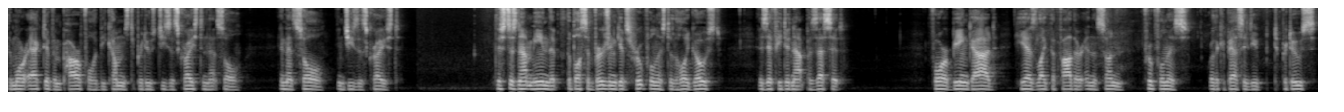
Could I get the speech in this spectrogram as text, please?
the more active and powerful it becomes to produce Jesus Christ in that soul, and that soul in Jesus Christ. This does not mean that the Blessed Virgin gives fruitfulness to the Holy Ghost as if he did not possess it. For, being God, he has, like the Father and the Son, fruitfulness or the capacity to produce,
